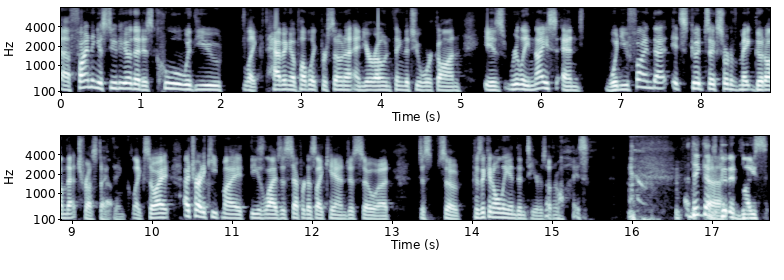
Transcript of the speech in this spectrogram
uh, finding a studio that is cool with you like having a public persona and your own thing that you work on is really nice and when you find that it's good to sort of make good on that trust yeah. i think like so i i try to keep my these lives as separate as i can just so uh just so because it can only end in tears otherwise I think that's uh, good advice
